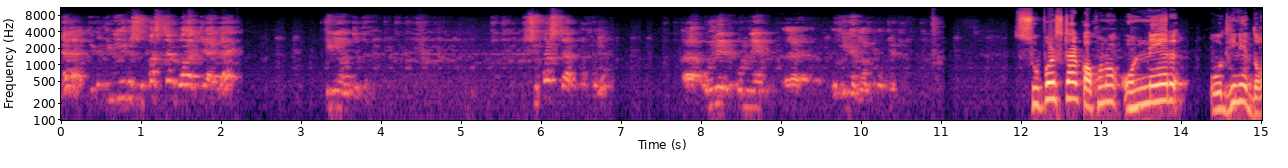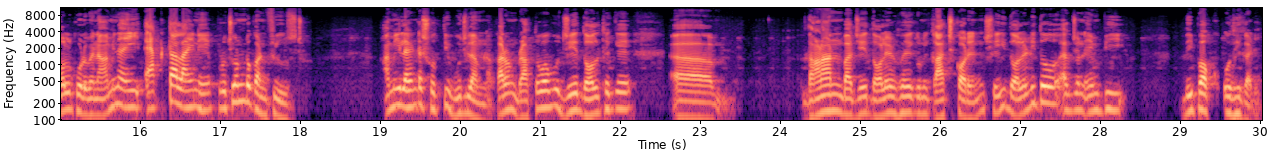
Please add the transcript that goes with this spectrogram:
হ্যাঁ কিন্তু তিনি সুপারস্টার বলার জায়গায় তিনি অন্তত সুপারস্টার কখনো অন্যের অন্যের অধীনে দল করবে না। সুপারস্টার কখনো অন্যের অধীনে দল করবে না আমি না এই একটা লাইনে প্রচণ্ড কনফিউজড আমি এই লাইনটা সত্যি বুঝলাম না। কারণ ব্রাত্যবাবু যে দল থেকে দাঁড়ান বা যে দলের হয়ে উনি কাজ করেন, সেই দলেরই তো একজন এমপি দীপক অধিকারী।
